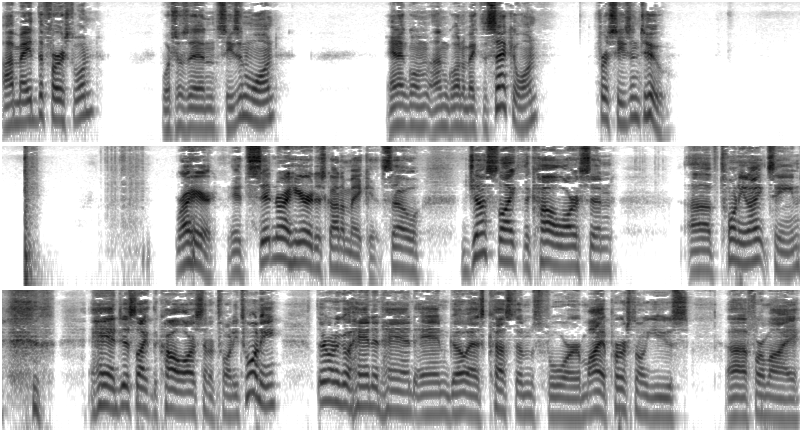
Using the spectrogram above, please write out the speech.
I made the first one, which was in season one, and I'm going I'm going to make the second one for season two. Right here, it's sitting right here. I just got to make it. So, just like the Kyle Larson of 2019, and just like the Carl Larson of 2020, they're going to go hand in hand and go as customs for my personal use uh, for my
